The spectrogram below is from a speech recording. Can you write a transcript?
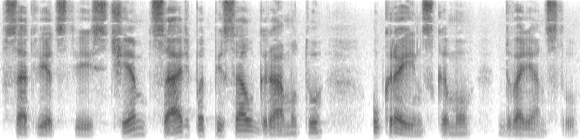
в соответствии с чем царь подписал грамоту украинскому дворянству.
